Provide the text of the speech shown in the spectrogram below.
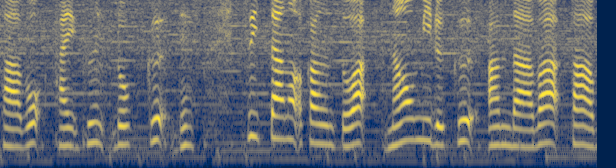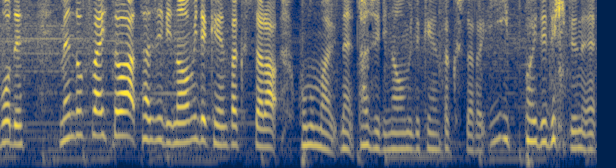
ターボハイフンロックです。ツイッターのアカウントは、なおみるくアンダーバーターボです。めんどくさい人は、田尻なおみで検索したら、この前ね、田尻なおみで検索したら、いっぱい出てきてね、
